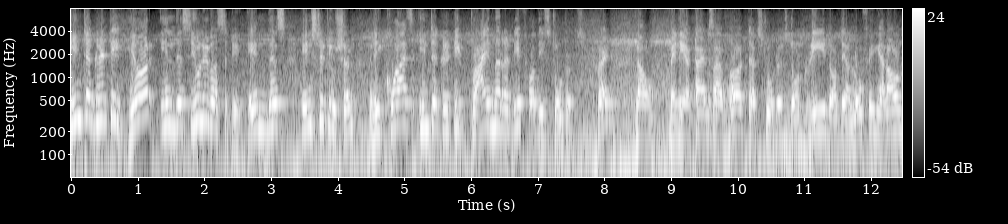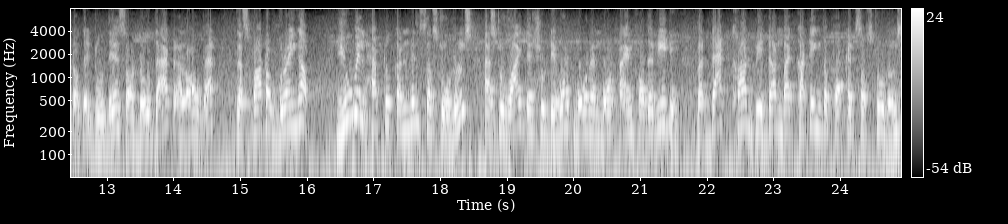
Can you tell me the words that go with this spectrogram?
integrity here in this university, in this institution requires integrity primarily for the students, right? Now, many a times I've heard that students don't read or they're loafing around or they do this or do that and all that. That's part of growing up you will have to convince the students as to why they should devote more and more time for the reading. But that can't be done by cutting the pockets of students,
